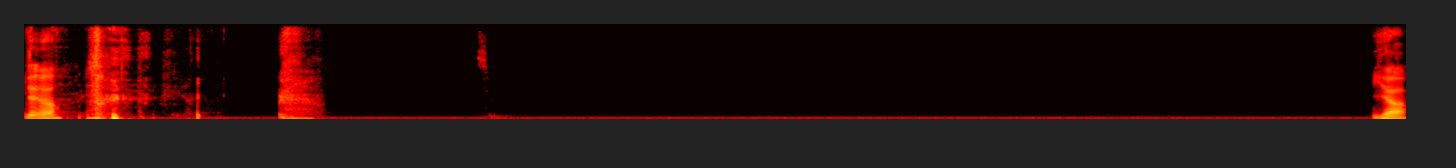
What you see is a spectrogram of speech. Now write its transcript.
Yeah. yeah.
